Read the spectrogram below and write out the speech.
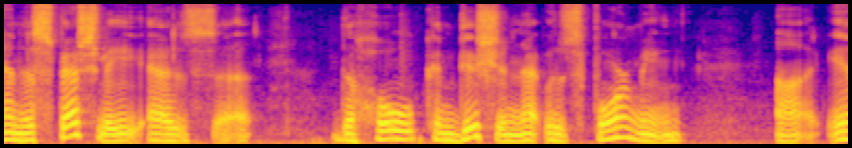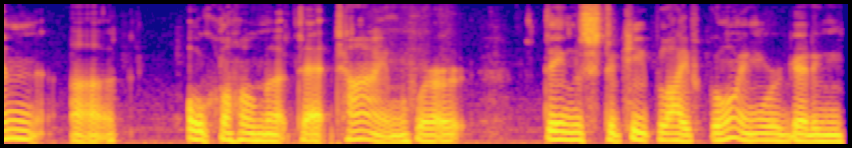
and especially as uh, the whole condition that was forming uh, in uh, Oklahoma at that time, where things to keep life going were getting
